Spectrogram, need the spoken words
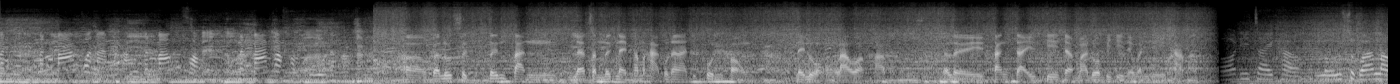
มันมันมากกว่านั้นนะคะมันมากกว่าความมันมากกว่าคำพูดนะคะ เอ่อก็รู้สึกตื้นตันและสำนึกในพระมหากรุณาธิคุณของในหลวงของเราอะครับ ก็เลยตั้งใจที่จะมาร่วมพิธีในวันนี้ครับ อ๋อดีใจค่ะ เรารู้สึกว่าเรา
